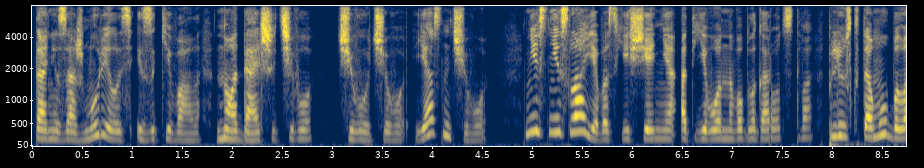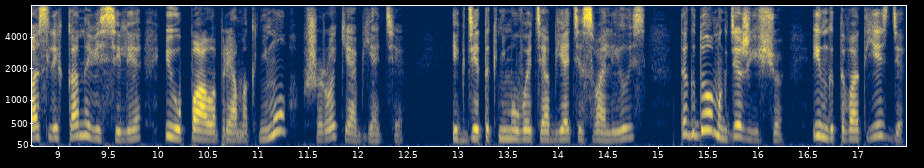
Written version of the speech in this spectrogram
Таня зажмурилась и закивала. «Ну, а дальше чего?» «Чего-чего? Ясно чего?» Не снесла я восхищения от егонного благородства, плюс к тому была слегка навеселе и упала прямо к нему в широкие объятия. И где то к нему в эти объятия свалилась? Так дома, где же еще? Инга-то в отъезде.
